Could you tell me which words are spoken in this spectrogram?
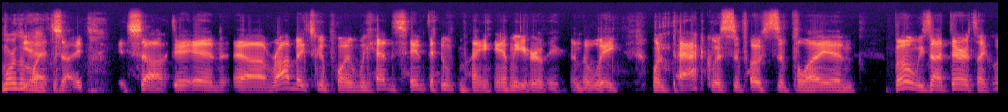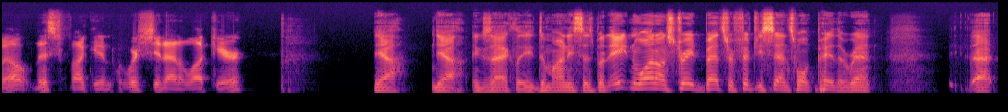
More than Yeah, likely. uh, it, it sucked. And uh, Rob makes a good point. We had the same thing with Miami earlier in the week when Pack was supposed to play, and boom, he's not there. It's like, well, this fucking we're shit out of luck here. Yeah, yeah, exactly. Damani says, but eight and one on straight bets for fifty cents won't pay the rent. That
